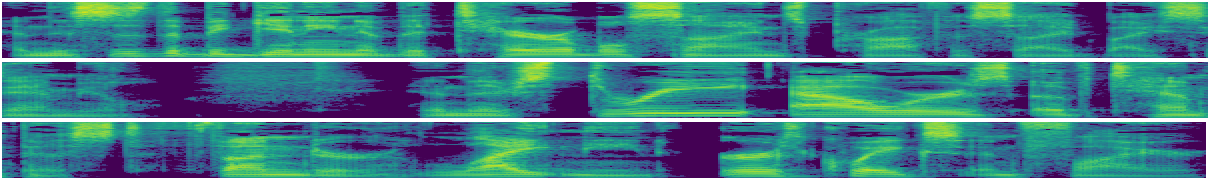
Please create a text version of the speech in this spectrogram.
And this is the beginning of the terrible signs prophesied by Samuel. And there's three hours of tempest, thunder, lightning, earthquakes, and fire.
